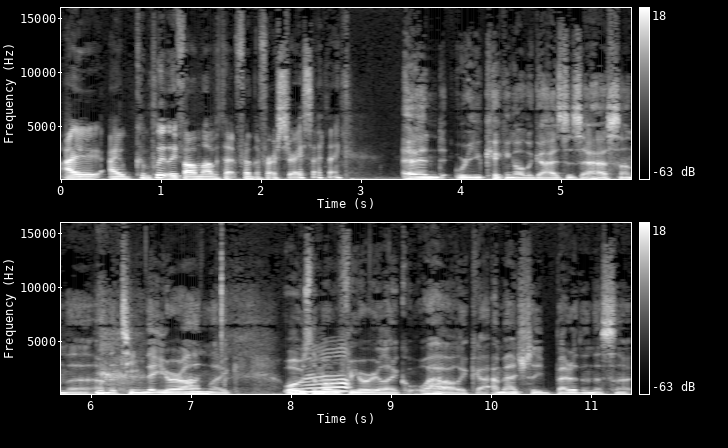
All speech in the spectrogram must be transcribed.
I, I completely fell in love with it from the first race i think. And were you kicking all the guys' ass on the on the team that you were on? Like what was well, the moment for you where you're like wow like i'm actually better than this uh,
